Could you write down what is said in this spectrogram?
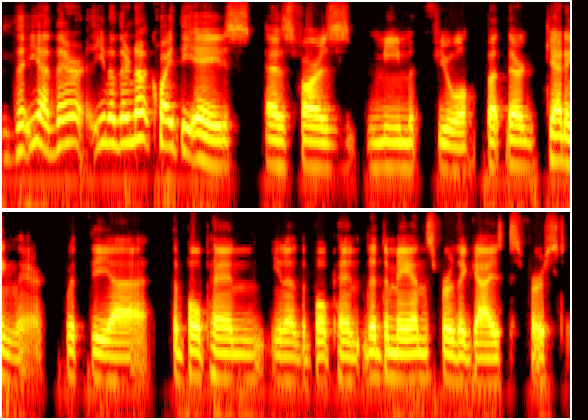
The, yeah, they're you know they're not quite the A's as far as meme fuel, but they're getting there with the uh, the bullpen. You know the bullpen, the demands for the guy's first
